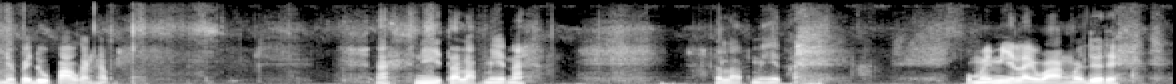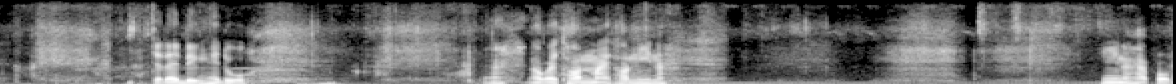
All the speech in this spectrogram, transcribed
เดี๋ยวไปดูเป้ากันครับ อะนี่ตลับเมตรนะ ตลับเมตร ผมไม่มีอะไรวางไว้ด้วยเด็จะได้ดึงให้ดูอะเอาไว้ท่อนไม้ท่อนนี้นะ นี่นะครับผม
